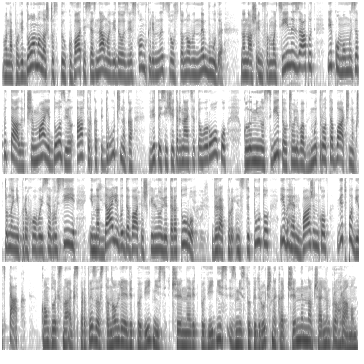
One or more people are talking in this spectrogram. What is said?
Вона повідомила, що спілкуватися з нами відеозв'язком керівництво установи не буде. На наш інформаційний запит, в якому ми запитали, чи має дозвіл авторка підручника 2013 року, коли Міносвіти очолював Дмитро Табачник, що нині переховується в Росії, і надалі видавати шкільну літературу. Директор інституту Євген Баженков відповів так. Комплексна експертиза встановлює відповідність чи невідповідність змісту підручника чинним навчальним програмам,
